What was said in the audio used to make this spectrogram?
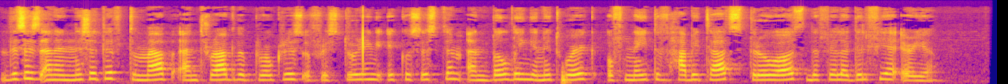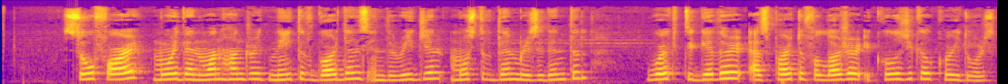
This is an initiative to map and track the progress of restoring ecosystem and building a network of native habitats throughout the Philadelphia area. So far, more than 100 native gardens in the region, most of them residential, work together as part of a larger ecological corridors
